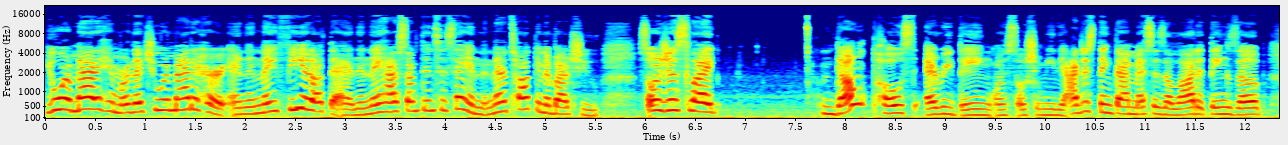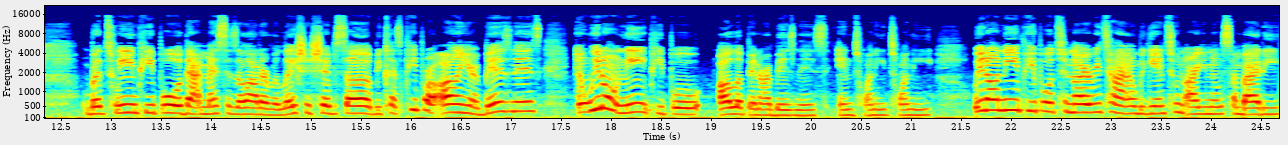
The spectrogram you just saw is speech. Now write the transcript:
you were mad at him or that you were mad at her. And then they feed off that. And then they have something to say. And then they're talking about you. So it's just like don't post everything on social media. I just think that messes a lot of things up between people that messes a lot of relationships up because people are all in your business and we don't need people all up in our business in 2020 we don't need people to know every time we get into an argument with somebody.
